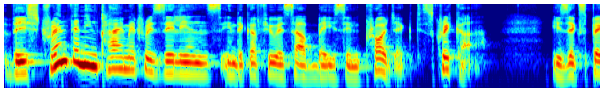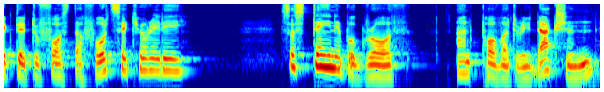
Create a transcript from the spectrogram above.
The Strengthening Climate Resilience in the Kafue Sub-Basin project, SCRiKA, is expected to foster food security, sustainable growth, and poverty reduction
